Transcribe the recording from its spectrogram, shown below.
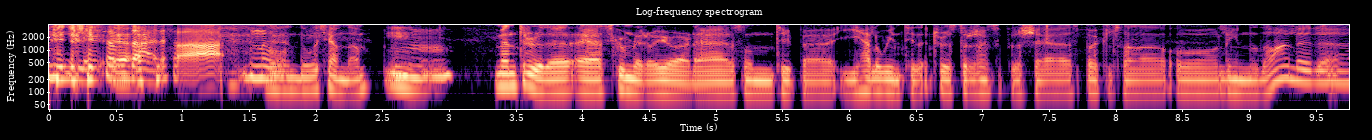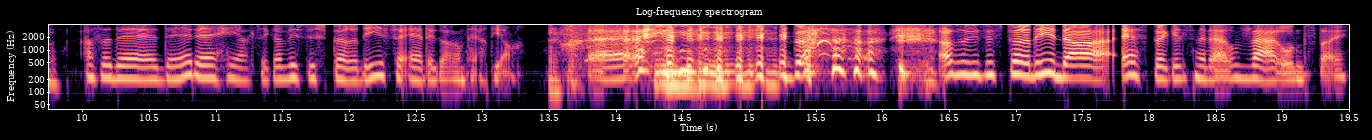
ni, liksom. Ja. Da er det sånn nå. Nå kommer de. Mm. Men tror du det er skumlere å gjøre det sånn type i halloween-tider? Tror du det er større sjanse for å se spøkelser og lignende da, eller? eh? Altså, det, det er det helt sikkert. Hvis du spør de, så er det garantert ja. Ja. Eh, da, altså, hvis du spør de, da er spøkelsene der hver onsdag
